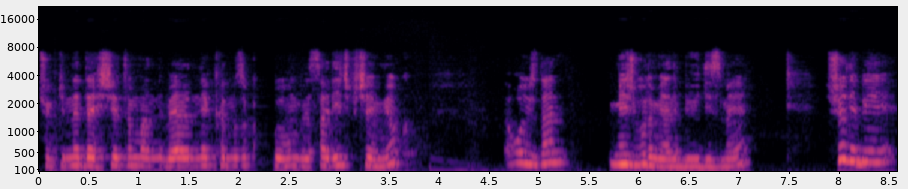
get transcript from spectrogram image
Çünkü ne dehşetim var veya ne kırmızı ruhum vesaire hiçbir şeyim yok. O yüzden mecburum yani büyü dizmeye. Şöyle bir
